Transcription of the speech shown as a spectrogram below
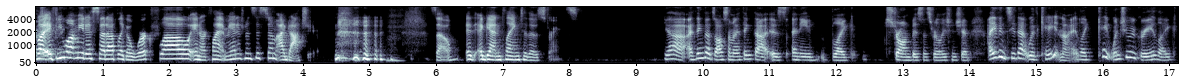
But if you want me to set up like a workflow in our client management system, I got you. so it, again, playing to those strengths. Yeah, I think that's awesome. I think that is any like strong business relationship. I even see that with Kate and I. Like, Kate, wouldn't you agree? Like,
